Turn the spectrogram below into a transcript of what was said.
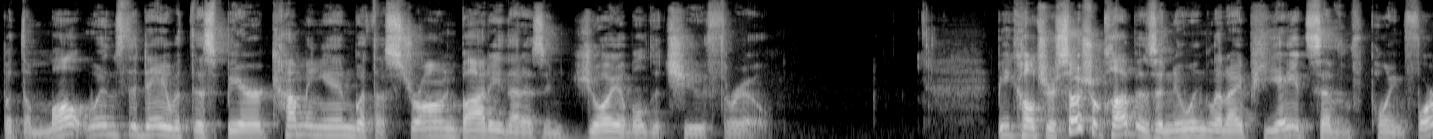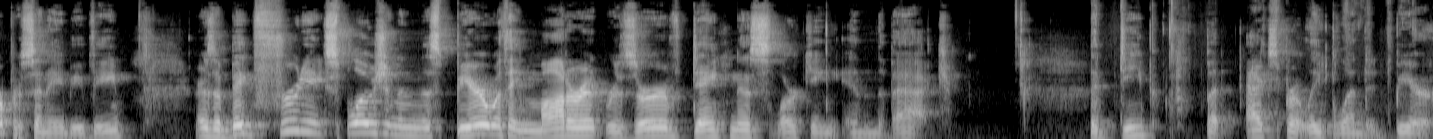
But the malt wins the day with this beer, coming in with a strong body that is enjoyable to chew through. Beat Culture Social Club is a New England IPA at 7.4% ABV. There's a big fruity explosion in this beer with a moderate reserve dankness lurking in the back the deep but expertly blended beer.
